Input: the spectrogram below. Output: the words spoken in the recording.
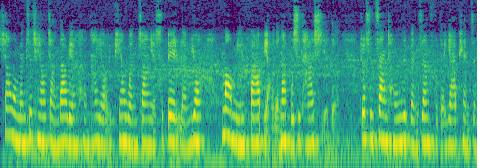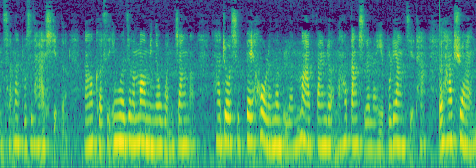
像我们之前有讲到，连横他有一篇文章也是被人用冒名发表的，那不是他写的，就是赞同日本政府的鸦片政策，那不是他写的。然后可是因为这个冒名的文章呢，他就是被后人的人骂翻了，然后当时的人也不谅解他，而他居然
